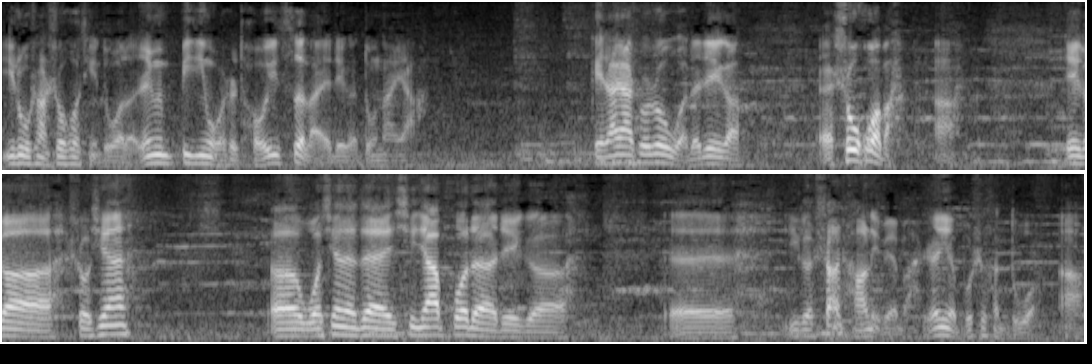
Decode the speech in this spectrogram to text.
一路上收获挺多的，因为毕竟我是头一次来这个东南亚，给大家说说我的这个呃收获吧啊。这个首先，呃，我现在在新加坡的这个呃一个商场里面吧，人也不是很多啊。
